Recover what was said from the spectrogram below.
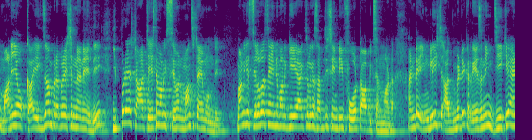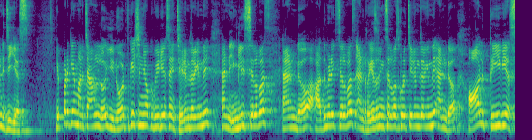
మన యొక్క ఎగ్జామ్ ప్రిపరేషన్ అనేది ఇప్పుడే స్టార్ట్ చేస్తే మనకి సెవెన్ మంత్స్ టైం ఉంది. మనకి సిలబస్ ఏంటి? మనకి యాక్చువల్గా సబ్జెక్ట్స్ ఏంటి? ఫోర్ టాపిక్స్ అనమాట అంటే English arithmetic reasoning GK and GS. ఇప్పటికే మన ఛానల్లో ఈ నోటిఫికేషన్ యొక్క వీడియోస్ అయితే చేయడం జరిగింది. And English syllabus and arithmetic syllabus and reasoning syllabus కూడా చేయడం జరిగింది. And all previous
